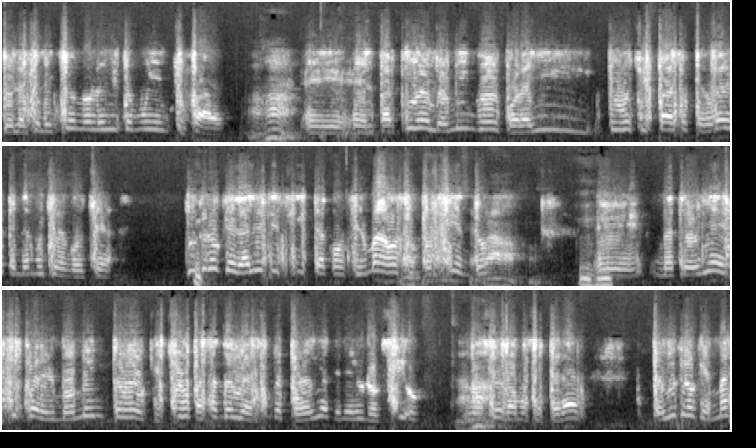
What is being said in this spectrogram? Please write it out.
de la selección, no lo he visto muy enchufado. Ajá. Eh, el partido del domingo por ahí tuvo chispazos, pero va a depender mucho de Gochea. Yo creo que Galese sí está confirmado 100%. Cerrado. Eh, me atrevería a decir por el momento que estuvo pasando el Brasil podría tener una opción. No sé, vamos a esperar. Pero yo creo que más,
